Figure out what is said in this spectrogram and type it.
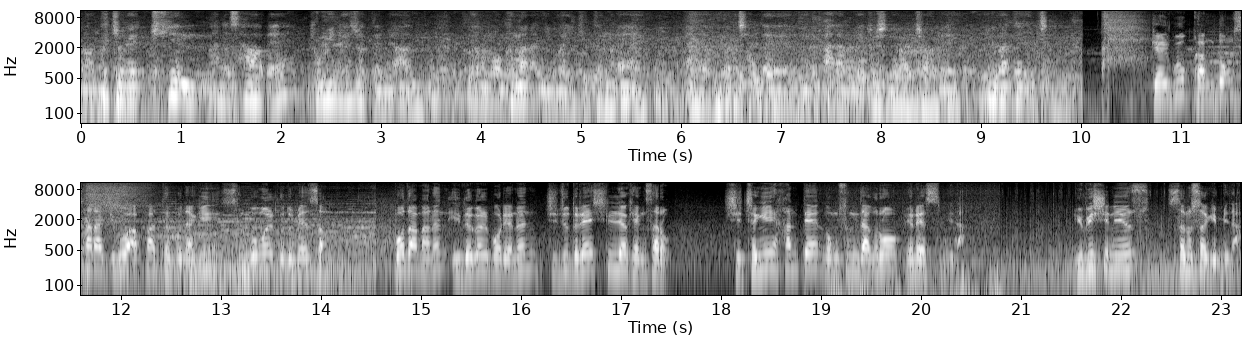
어, 그쪽에 추진하는 사업에 동의를 해줬다면 그거는 뭐 그만한 이유가 있기 때문에 에, 이거는 잘 되기를 바라는 게 도시개발 조합의 일관된 입장입니다. 결국 강동 산하지구 아파트 분양이 성공을 거두면서 보다 많은 이득을 보려는 지주들의 실력 행사로 시청이 한때 농성장으로 변했습니다. UBC 뉴스 선우석입니다.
